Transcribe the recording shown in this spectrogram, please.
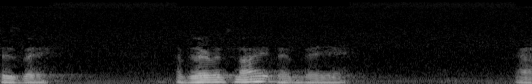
this is the observance night and the uh,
